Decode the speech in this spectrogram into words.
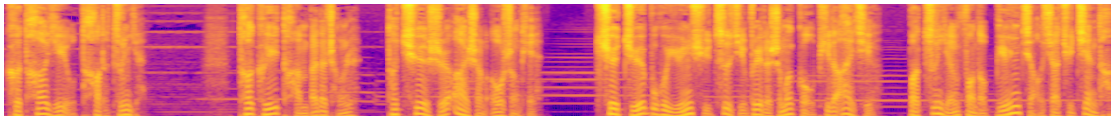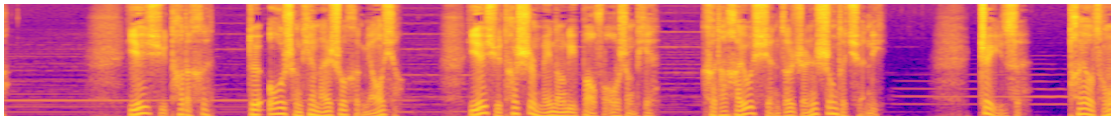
可他也有他的尊严。他可以坦白的承认，他确实爱上了欧胜天，却绝不会允许自己为了什么狗屁的爱情，把尊严放到别人脚下去践踏。也许他的恨对欧胜天来说很渺小，也许他是没能力报复欧胜天，可他还有选择人生的权利。这一次，他要从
